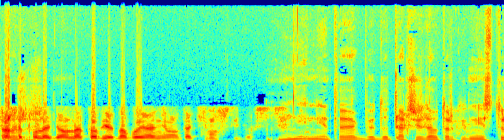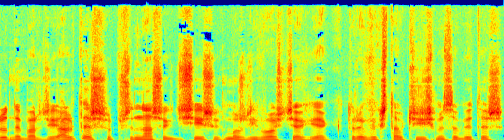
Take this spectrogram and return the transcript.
Trochę polegam na tobie, no bo ja nie mam takiej możliwości. Nie, nie, to jakby dotarcie do autorki nie jest trudne bardziej, ale też przy naszych dzisiejszych możliwościach, jak, które wykształciliśmy sobie też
